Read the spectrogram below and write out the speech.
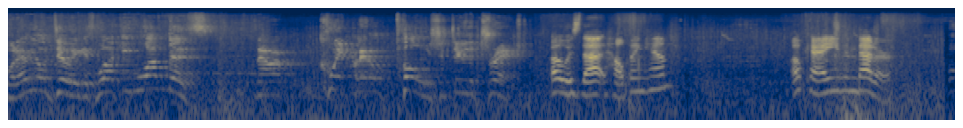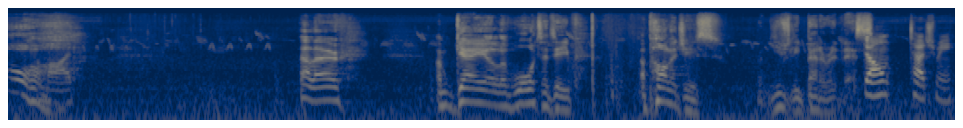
Whatever you're doing is working wonders. Now a quick little pull should do the trick. Oh, is that helping him? Okay, even better. Oh. Hello. I'm Gale of Waterdeep. Apologies. I'm usually better at this. Don't touch me.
